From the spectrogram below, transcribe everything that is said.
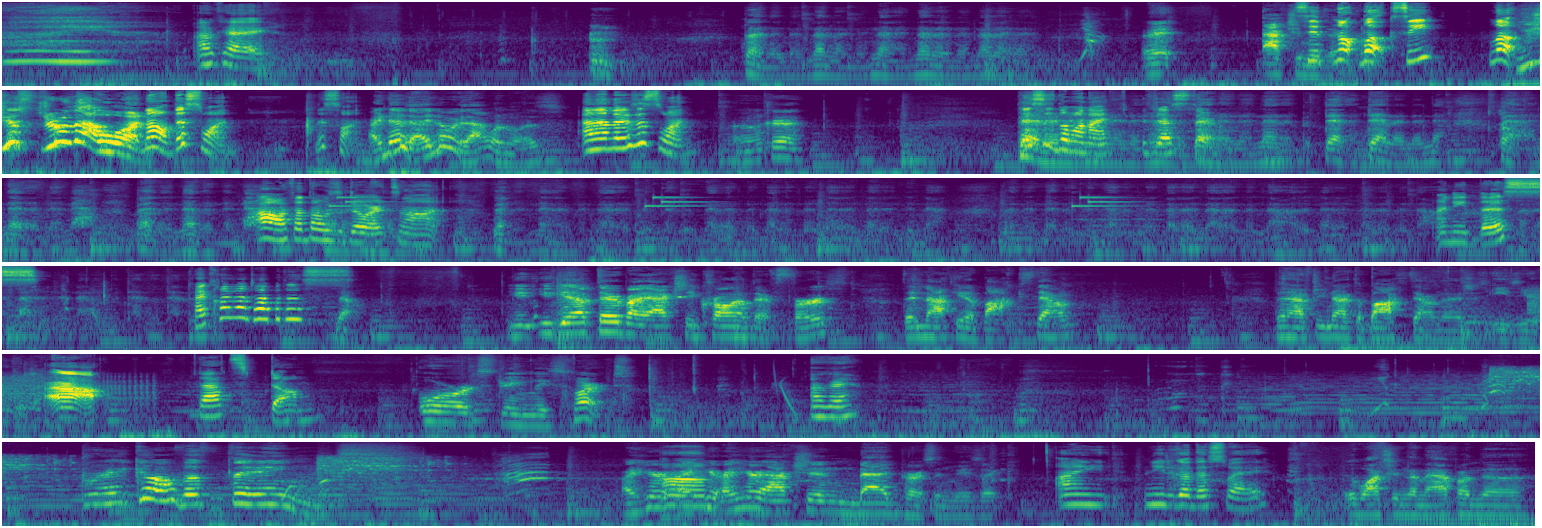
okay. Alright. Action See, no, look, see, look. You just threw that one! No, this one, this one, I know. I know where that one was. and then there's this one. Okay. This is the one I just threw. Oh, I thought that was a door. It's not. I need this. Can I climb on top of this? No. You you get up there by actually crawling up there first, then knocking a box down. Then after you knock the box down, then it's just easier to get. Ah, that's dumb. Or extremely smart. Okay. Break all the things. I hear I Um, hear I hear action bad person music. I need to go this way. Watching the map on the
